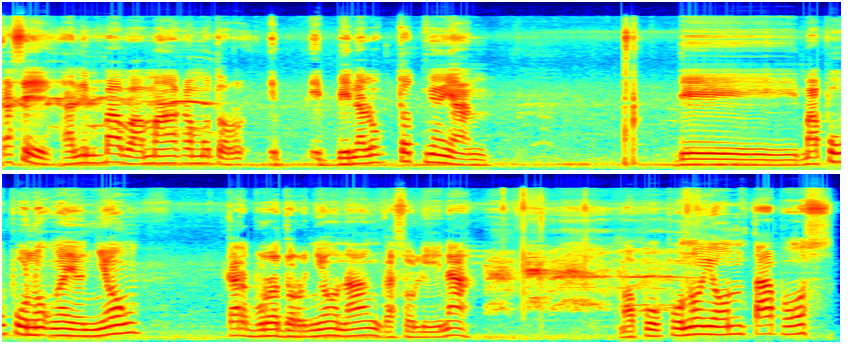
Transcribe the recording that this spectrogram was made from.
Kasi halimbawa mga kamotor, i- ibinaluktot nyo yan, di mapupuno ngayon yung karburador nyo ng gasolina. Mapupuno yon tapos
